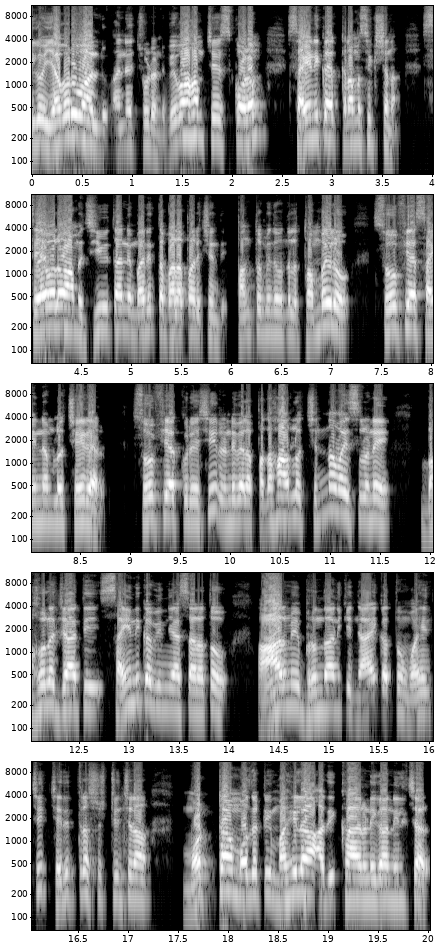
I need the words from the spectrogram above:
ఇగో ఎవరు వాళ్ళు అనేది చూడండి. వివాహం చేసుకోవడం సైనిక క్రమశిక్షణ. సేవలో ఆమె జీవితాన్ని మరింత బలపరిచింది. పంతొమ్మిది వందల తొంభైలో సోఫియా సైన్యంలో చేరారు. సోఫియా కురేషి రెండు వేల పదహారులో చిన్న వయసులోనే బహుళ జాతి సైనిక విన్యాసాలతో ఆర్మీ బృందానికి నాయకత్వం వహించి చరిత్ర సృష్టించిన మొట్టమొదటి మహిళా అధికారినిగా నిలిచారు.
